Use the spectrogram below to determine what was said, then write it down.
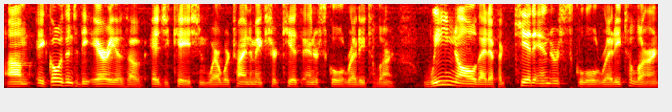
Um, it goes into the areas of education where we're trying to make sure kids enter school ready to learn. We know that if a kid enters school ready to learn,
